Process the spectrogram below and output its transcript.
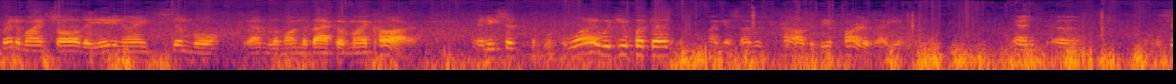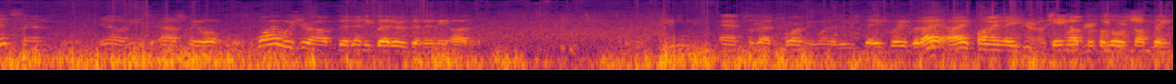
friend of mine saw the 89th symbol emblem on the back of my car. And he said, why would you put that? I guess I was proud to be a part of that unit. And uh, since then, you know, he's asked me, well, why was your outfit any better than any other? You answer that for me one of these days, will you? But I, I finally came up with a little something.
